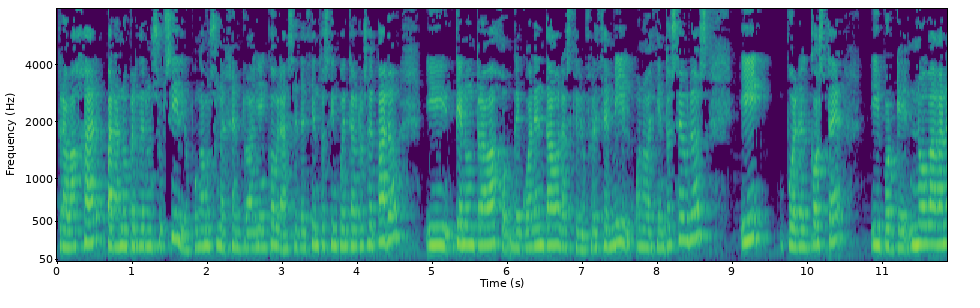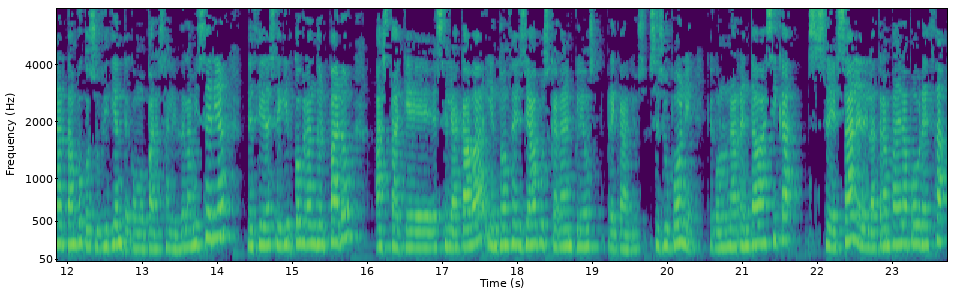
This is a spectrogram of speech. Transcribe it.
trabajar para no perder un subsidio. Pongamos un ejemplo, alguien cobra 750 euros de paro y tiene un trabajo de 40 horas que le ofrece 1.000 o 900 euros y por el coste y porque no va a ganar tampoco suficiente como para salir de la miseria, decide seguir cobrando el paro hasta que se le acaba y entonces ya buscará empleos precarios. Se supone que con una renta básica se sale de la trampa de la pobreza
